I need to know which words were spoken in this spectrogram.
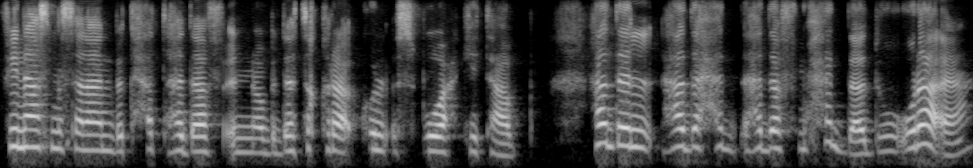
في ناس مثلا بتحط هدف إنه بدها تقرأ كل أسبوع كتاب. هذا هذا هدف محدد ورائع.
